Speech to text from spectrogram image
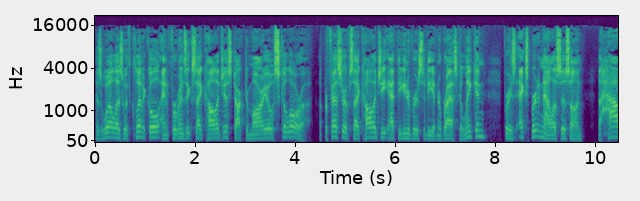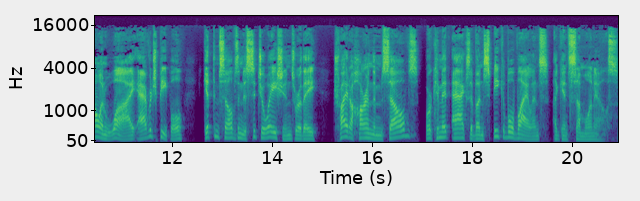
as well as with clinical and forensic psychologist Dr. Mario Scalora, a professor of psychology at the University of Nebraska Lincoln, for his expert analysis on the how and why average people get themselves into situations where they try to harm themselves or commit acts of unspeakable violence against someone else.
